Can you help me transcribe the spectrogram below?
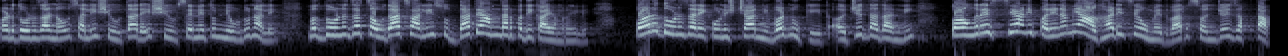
पण दोन हजार नऊ साली शिवतारे शिवसेनेतून निवडून आले. मग दोन हजार चौदा साली सुद्धा ते आमदारपदी कायम राहिले. पण दोन हजार एकोणीसच्या निवडणुकीत अजितदादांनी काँग्रेसचे आणि परिणामी आघाडीचे उमेदवार संजय जगताप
